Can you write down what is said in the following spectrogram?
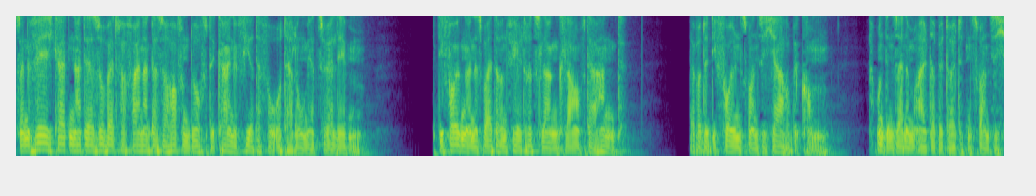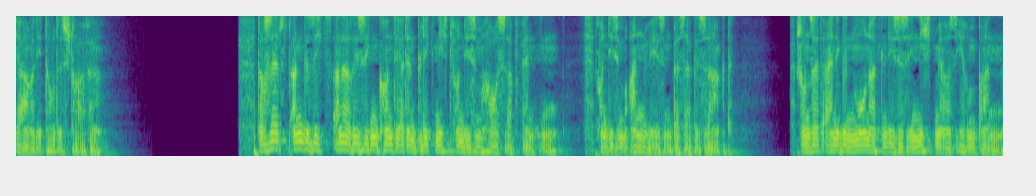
Seine Fähigkeiten hatte er so weit verfeinert, dass er hoffen durfte, keine vierte Verurteilung mehr zu erleben. Die Folgen eines weiteren Fehltritts lagen klar auf der Hand. Er würde die vollen 20 Jahre bekommen, und in seinem Alter bedeuteten 20 Jahre die Todesstrafe. Doch selbst angesichts aller Risiken konnte er den Blick nicht von diesem Haus abwenden, von diesem Anwesen besser gesagt. Schon seit einigen Monaten ließ es ihn nicht mehr aus ihrem Bann.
